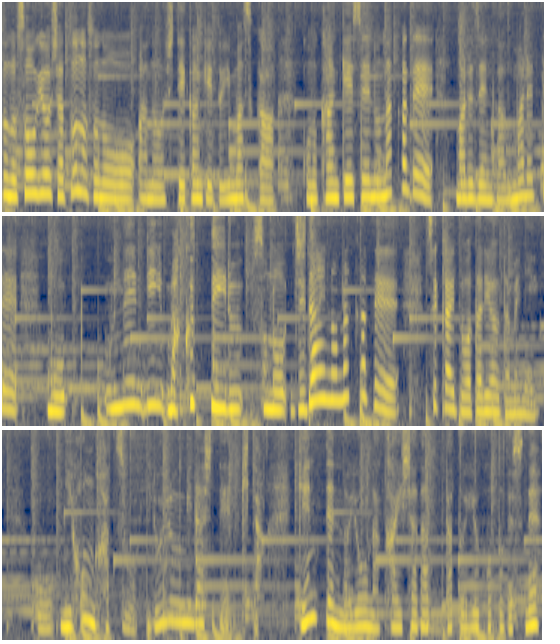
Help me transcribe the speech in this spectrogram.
その創業者とのそのあの師弟関係といいますかこの関係性の中で丸善が生まれてもううねりまくっているその時代の中で世界と渡り合うためにこう日本初をいろいろ生み出してきた原点のような会社だったということですね。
